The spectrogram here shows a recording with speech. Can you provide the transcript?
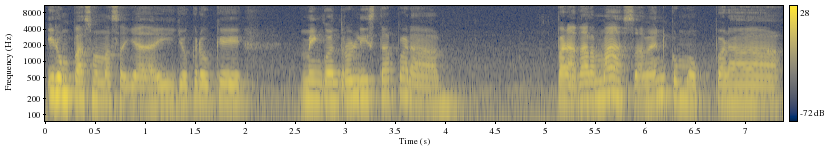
ir un paso más allá de ahí. Yo creo que me encuentro lista para, para dar más, ¿saben? Como para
